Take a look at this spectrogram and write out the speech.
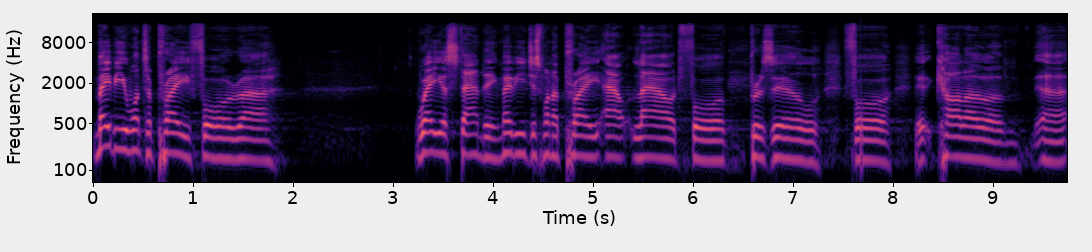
maybe you want to pray for. Uh, where you're standing, maybe you just want to pray out loud for Brazil, for uh, Carlo um, uh,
